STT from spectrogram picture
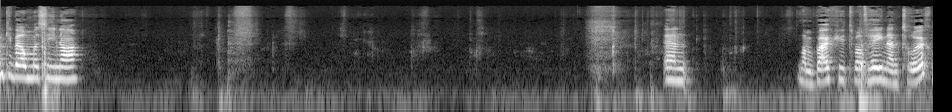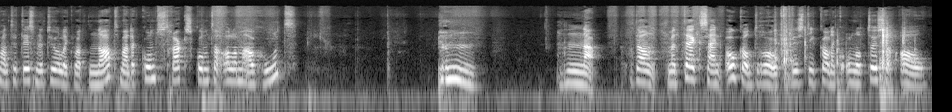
Dankjewel, Masina. En dan buig je het wat heen en terug, want het is natuurlijk wat nat, maar dat komt straks komt er allemaal goed. nou, dan mijn tags zijn ook al droog, dus die kan ik ondertussen al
